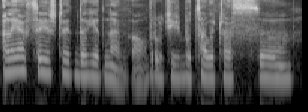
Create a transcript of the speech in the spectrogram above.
Ale ja chcę jeszcze do jednego wrócić, bo cały czas e,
